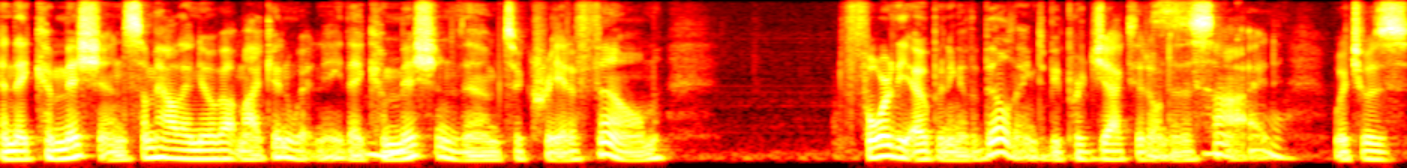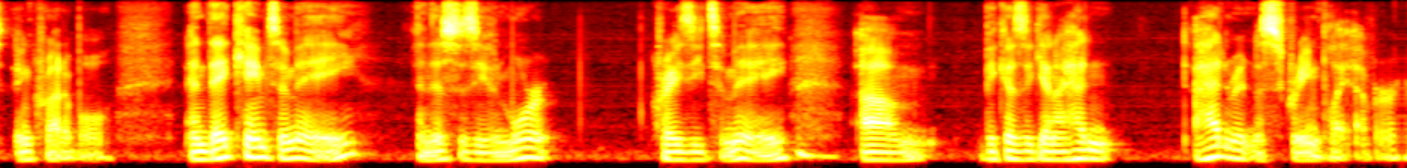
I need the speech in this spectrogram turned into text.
and they commissioned. Somehow they knew about Mike and Whitney. They mm-hmm. commissioned them to create a film for the opening of the building to be projected onto the side, cool. which was incredible. And they came to me, and this is even more crazy to me, um, because again, I hadn't I hadn't written a screenplay ever,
